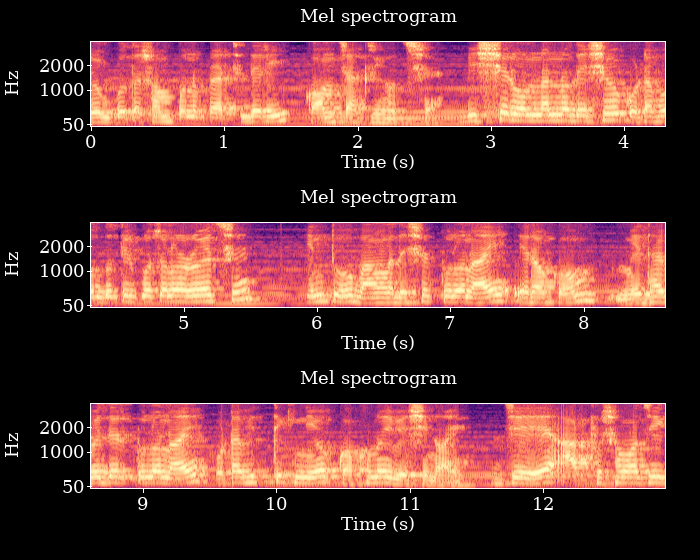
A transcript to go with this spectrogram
যোগ্যতা সম্পন্ন প্রার্থীদেরই কম চাকরি হচ্ছে। বিশ্বের অন্যান্য দেশেও কোটা পদ্ধতির প্রচলন রয়েছে, কিন্তু বাংলাদেশের তুলনায় এরকম মেধাবীদের তুলনায় কোটাভিত্তিক নিয়োগ কখনোই বেশি নয়। যে আর্থসামাজিক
